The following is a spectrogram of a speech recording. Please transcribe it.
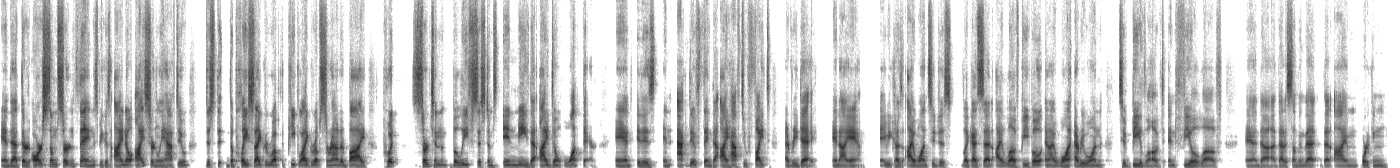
and that there are some certain things because I know I certainly have to. Just the, the place I grew up, the people I grew up surrounded by, put certain belief systems in me that I don't want there. And it is an active thing that I have to fight every day. And I am because I want to just, like I said, I love people and I want everyone to be loved and feel loved. And uh, that is something that that i'm working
